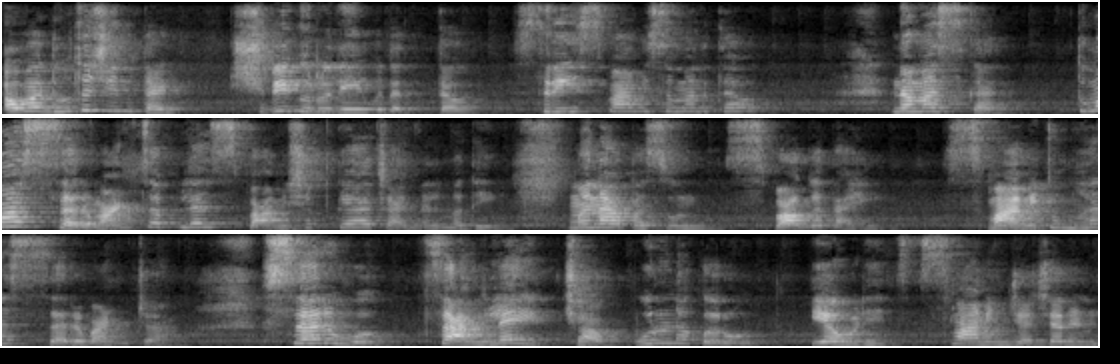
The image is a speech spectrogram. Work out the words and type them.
अवधूत चिंतन श्री गुरुदेव दत्त श्री स्वामी समर्थ. नमस्कार. तुम्हा सर्वांचं आपल्या स्वामी शब्द या चॅनलमध्ये मनापासून स्वागत आहे. स्वामी तुम्हा सर्वांच्या सर्व चांगल्या इच्छा पूर्ण करोत एवढीच स्वामींच्या चरणी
